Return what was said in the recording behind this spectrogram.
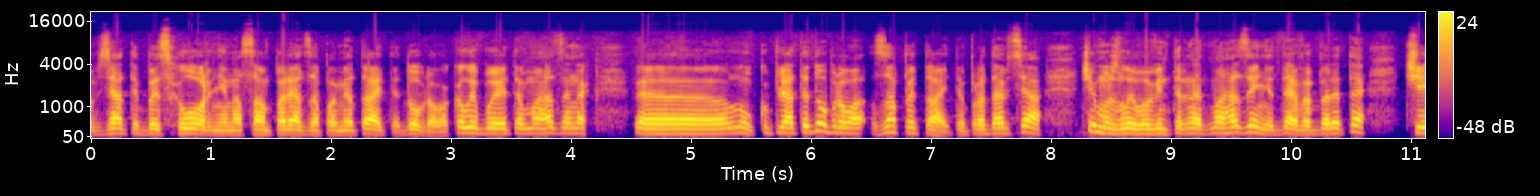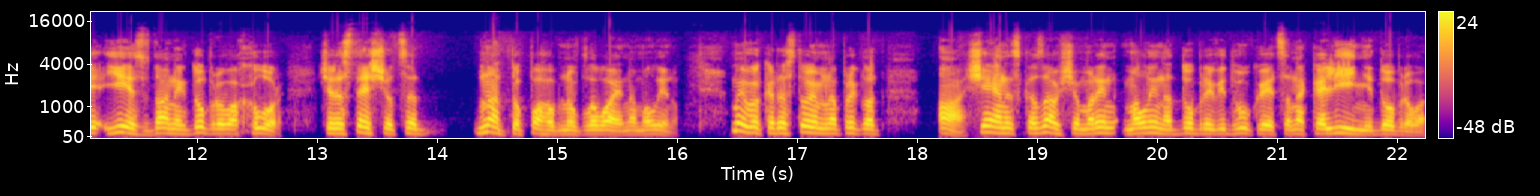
взяти безхлорні насамперед, запам'ятайте добрива. Коли будете в магазинах е, ну, купляти добрива, запитайте продавця, чи можливо в інтернет-магазині, де ви берете, чи є в даних добривах хлор. Через те, що це надто пагубно впливає на малину. Ми використовуємо, наприклад, а, ще я не сказав, що марин- малина добре відгукується на калійні добрива,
